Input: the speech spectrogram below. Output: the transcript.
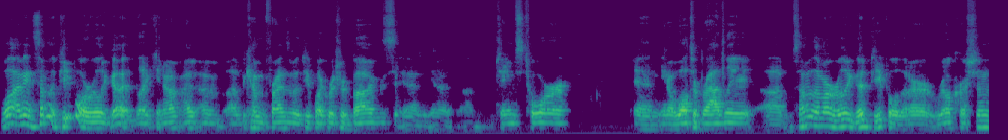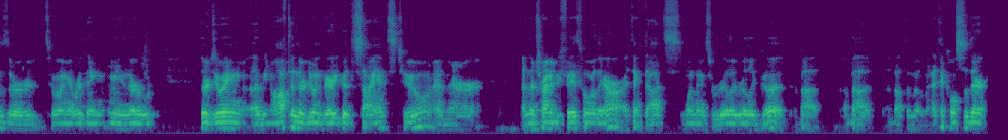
Well, I mean, some of the people are really good. Like, you know, I, have I've become friends with people like Richard Buggs and, you know, um, James Tour and, you know, Walter Bradley. Um, some of them are really good people that are real Christians. They're doing everything. I mean, they're, they're doing, I mean, often they're doing very good science too. And they're, and they're trying to be faithful where they are. I think that's one thing that's really, really good about, about, about the movement. I think also they're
